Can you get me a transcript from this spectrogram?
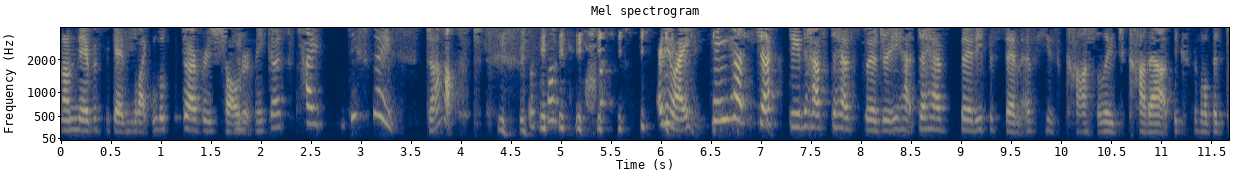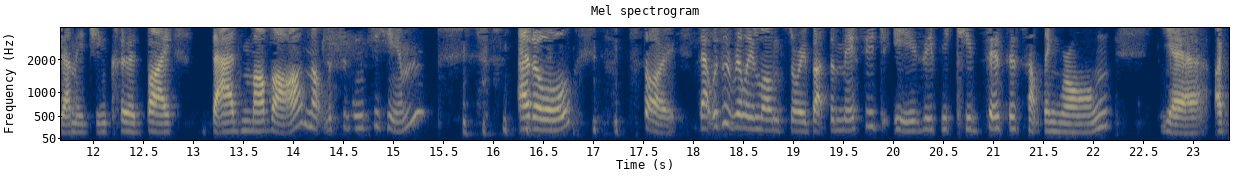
I'll never forget. He like looked over his shoulder at me. He goes, hey, this knee's stuffed. Like, anyway, he had, Jack did have to have surgery. He had to have 30% of his cartilage cut out because of all the damage incurred by bad mother not listening to him at all. So that was a really long story, but the message is if your kid says there's something wrong, yeah, I,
